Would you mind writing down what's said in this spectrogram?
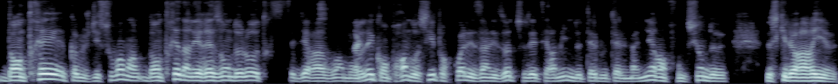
d'entrer, comme je dis souvent, d'entrer dans les raisons de l'autre, c'est-à-dire à un moment donné comprendre aussi pourquoi les uns et les autres se déterminent de telle ou telle manière en fonction de, ce qui leur arrive.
